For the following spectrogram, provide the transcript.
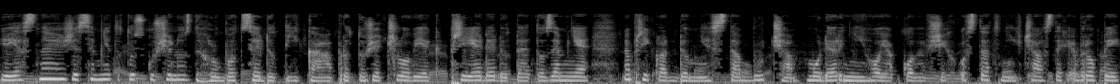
je jasné, že se mě tato zkušenost hluboce dotýká, protože člověk přijede do této země, například do města Buča, moderního jako ve všech ostatních částech Evropy,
